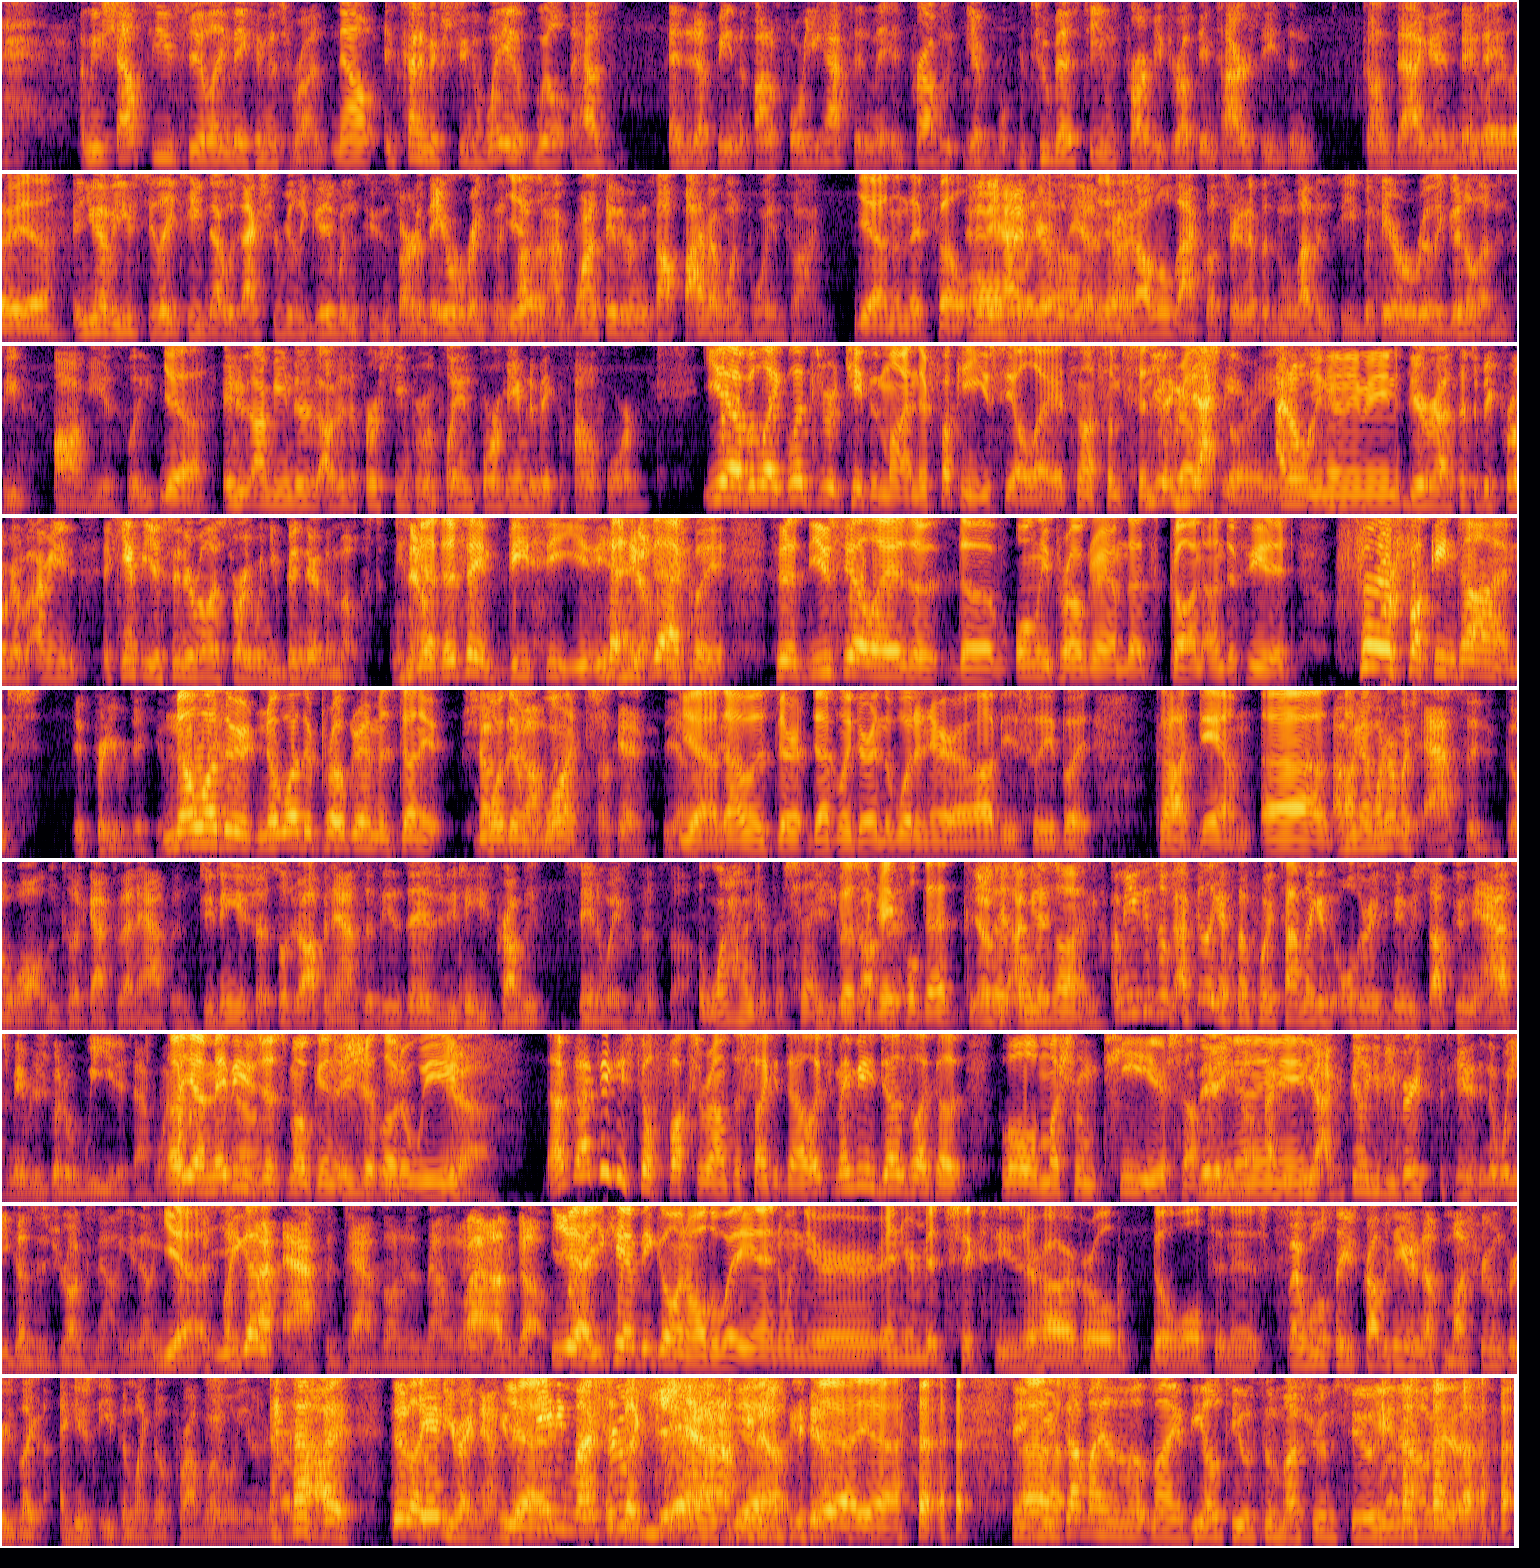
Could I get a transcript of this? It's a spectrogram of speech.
I mean, shouts to UCLA making this run. Now, it's kind of interesting the way it will has ended up being the Final Four. You have to admit, it probably you have the two best teams probably throughout the entire season: Gonzaga and Baylor. Baylor, yeah, And you have a UCLA team that was actually really good when the season started. They were ranked in the top. Yeah. I want to say they were in the top five at one point in time. Yeah, and then they fell. And then they had the a terrible, down. yeah, yeah, a little lackluster, ended up as an 11 seed, but they were a really good 11 seed, obviously. yeah, And I mean, they're are they the first team from a playing four game to make a Final Four? yeah. But like, let's keep in mind they're fucking UCLA. It's not some Cinderella exactly. story. I don't- You know what I mean? They're uh, such a big program. I mean, it can't be a Cinderella story when you've been there the most. You know? Yeah, this ain't VCU. Yeah, No. exactly. UCLA is a, the only program that's gone undefeated four fucking times. It's pretty ridiculous. No Yeah. other no other program has done it Shouts more than Wooden. once. Okay. Yeah, yeah. that was definitely during the Wooden era, obviously, but god damn. Uh, I mean, I wonder how much acid Bill Walton took after that happened. Do you think he's still dropping acid these days, or do you think he's probably staying away from that stuff? one hundred percent. He goes to Grateful it. Dead Yeah, shows okay, I all mean, the time. I mean, you can still. I feel like at some point in time, like in an older age, maybe stop doing the acid, maybe just go to weed at that point. Oh yeah, You maybe know? he's just smoking a Maybe shitload of weed. Yeah. I, I think he still fucks around with the psychedelics. Maybe he does like a little mushroom tea or something. There You, you, know go. what I I mean? can, yeah, I feel like he'd be very sophisticated in the way he does his drugs now. You know, he Yeah, just you like gotta- slap acid tabs on his mouth. Like, wow, let's go. Yeah, you can't be going all the way in when you're in your mid 60s or however old Bill Walton is. But I will say he's probably taking enough mushrooms where he's like, I can just eat them like no problem. Oh, you know, like, "Oh, They're like candy right now. He's yeah, like, candy mushrooms. Like yeah, Skittles, you yeah, know, yeah, yeah. Hey, can you uh, top my my BLT with some mushrooms too? You know, yeah.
